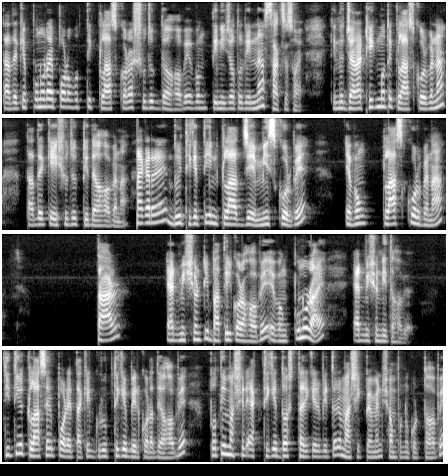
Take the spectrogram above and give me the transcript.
তাদেরকে পুনরায় পরবর্তী ক্লাস করার সুযোগ দেওয়া হবে এবং তিনি যতদিন না সাকসেস হয়। কিন্তু যারা ঠিকমতো ক্লাস করবে না, তাদেরকে এই সুযোগটি দেওয়া হবে না। নাগারে দুই থেকে তিন ক্লাস যে মিস করবে এবং ক্লাস করবে না, তার অ্যাডমিশনটি বাতিল করা হবে এবং পুনরায় অ্যাডমিশন নিতে হবে। তৃতীয় ক্লাসের পরে তাকে গ্রুপ থেকে বের করা দেওয়া হবে। প্রতি মাসের এক থেকে দশ তারিখের ভিতরে মাসিক পেমেন্ট সম্পন্ন করতে হবে।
